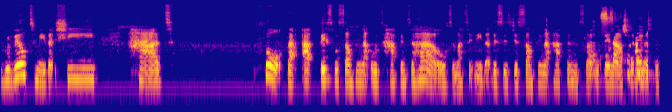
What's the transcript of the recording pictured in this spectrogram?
revealed to me that she had thought that at, this was something that would happen to her automatically that this is just something that happens like That's within our family big-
